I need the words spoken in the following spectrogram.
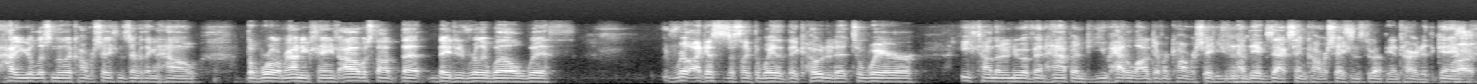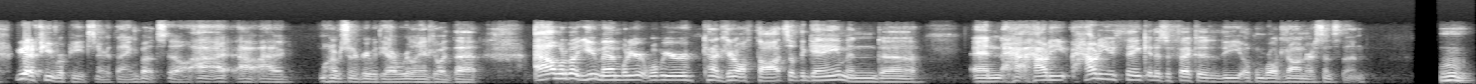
how you listen to the conversations and everything and how the world around you changed. I always thought that they did really well with real I guess it's just like the way that they coded it to where each time that a new event happened, you had a lot of different conversations. You didn't have the exact same conversations throughout the entirety of the game. Right. You had a few repeats and everything, but still, I I, I 100% agree with you. I really enjoyed that. Al, what about you, man? What are your what were your kind of general thoughts of the game and uh, and how, how do you how do you think it has affected the open world genre since then? Mm.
